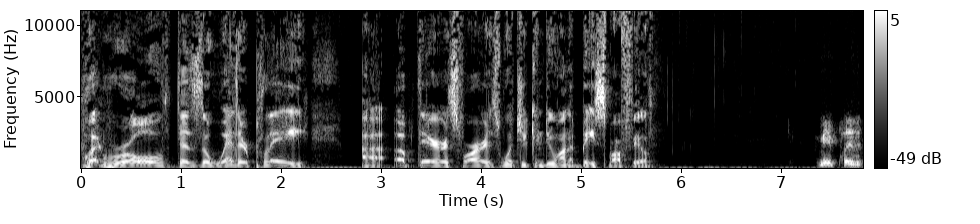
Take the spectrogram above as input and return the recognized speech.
what role does the weather play uh, up there as far as what you can do on the baseball field? I mean, it plays a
